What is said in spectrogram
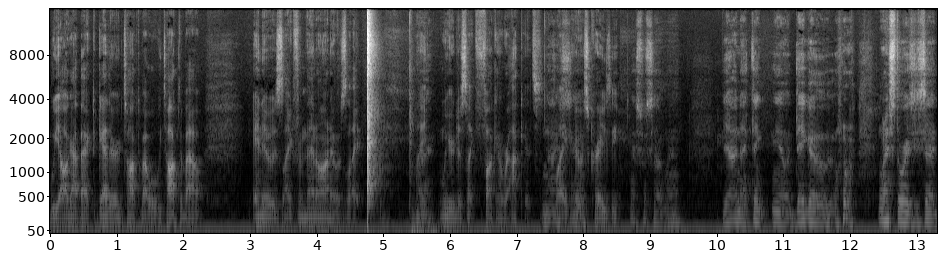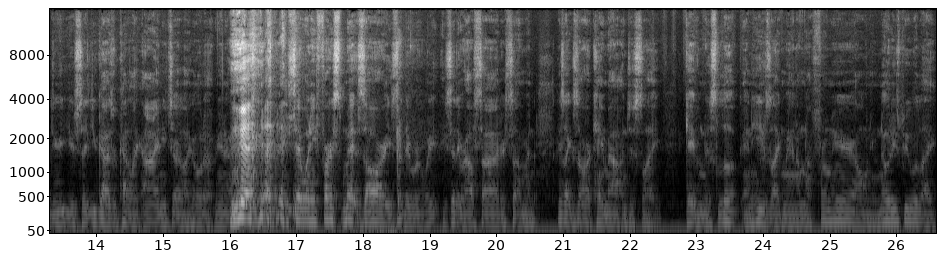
we, we all got back together and talked about what we talked about, and it was like from then on, it was like like Right. we were just like fucking rockets. Nice, like yeah. it was crazy. That's what's up, man. Yeah, and I think you know Dago. One of the stories he said, you, you said you guys were kind of like eyeing each other, like hold up, you know. Yeah. He said when he first met Czar, he said they were he said they were outside or something, and he's like Czar came out and just like gave him this look, and he was like, man, I'm not from here. I don't even know these people. Like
